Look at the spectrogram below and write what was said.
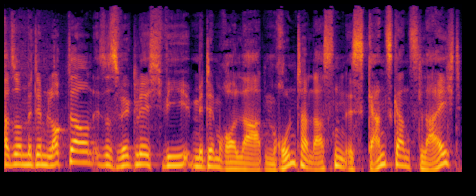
Also mit dem Lockdown ist es wirklich wie mit dem Rollladen. Runterlassen ist ganz, ganz leicht.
